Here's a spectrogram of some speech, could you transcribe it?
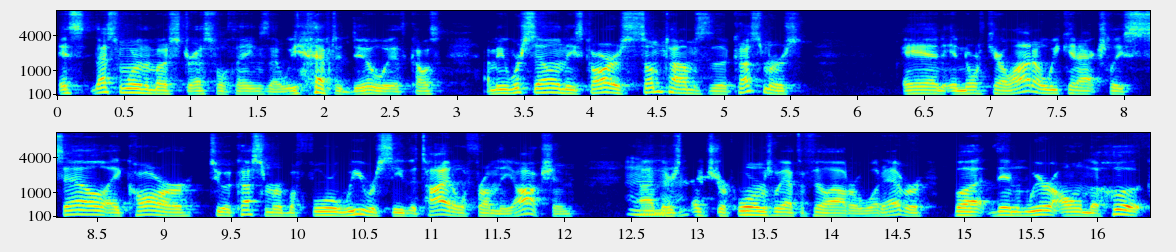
It's that's one of the most stressful things that we have to deal with because I mean we're selling these cars. Sometimes the customers and in North Carolina, we can actually sell a car to a customer before we receive the title from the auction. Mm-hmm. Uh, there's extra forms we have to fill out or whatever, but then we're on the hook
